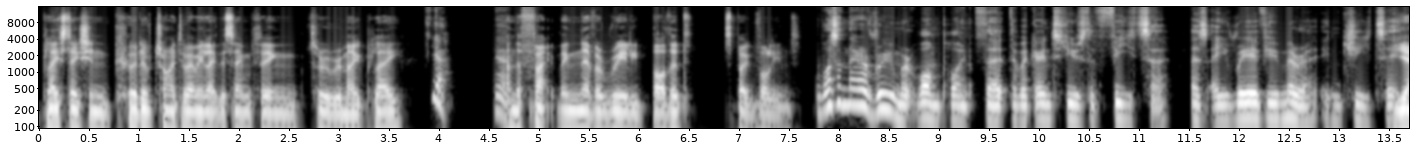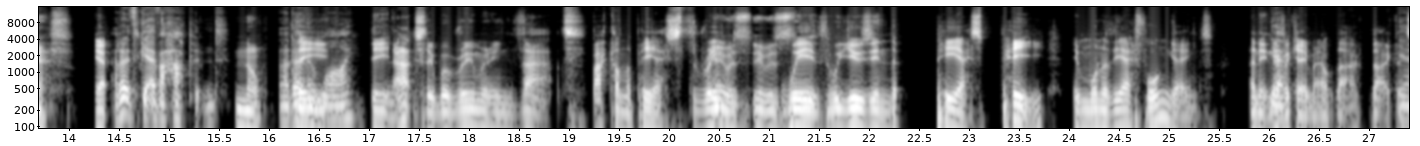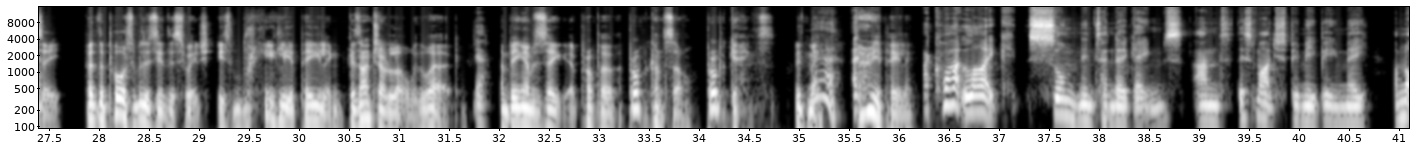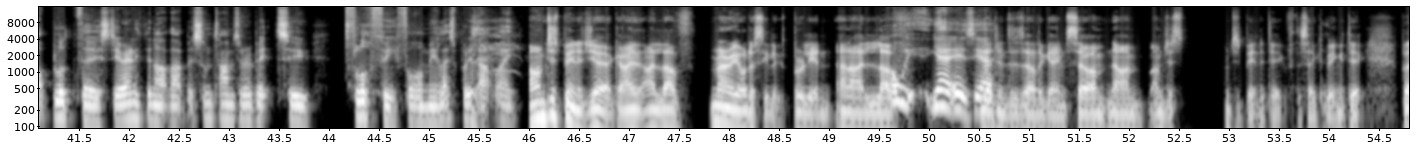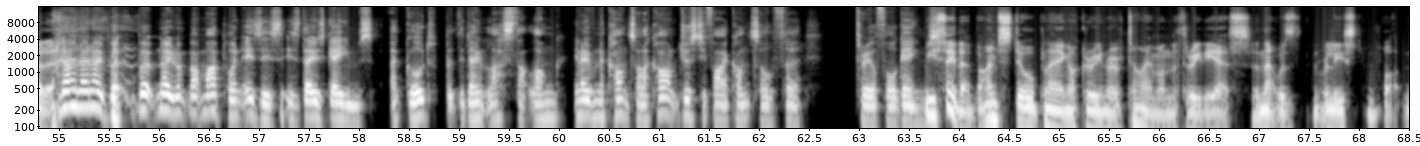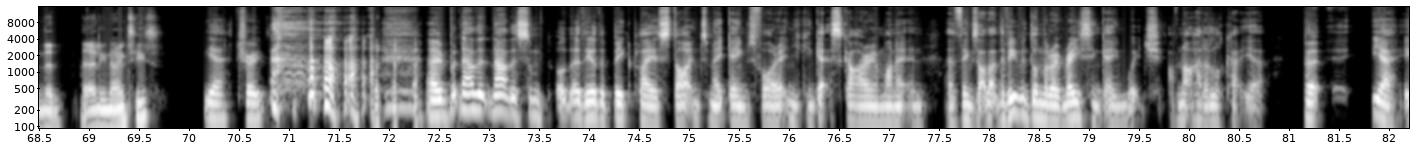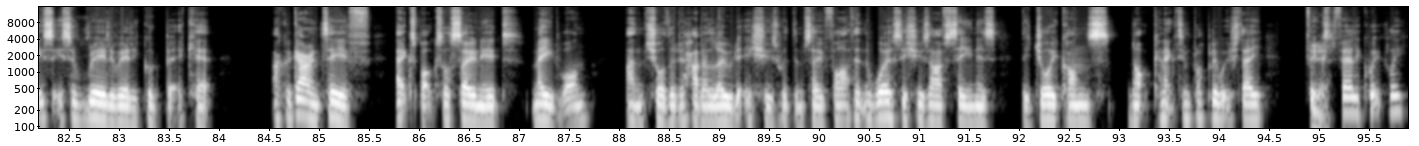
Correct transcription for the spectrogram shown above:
PlayStation could have tried to emulate the same thing through remote play. Yeah, yeah. And the fact they never really bothered spoke volumes. Wasn't there a rumor at one point that they were going to use the Vita as a rear view mirror in GT? Yes. I don't think it ever happened, No. and I don't The- know why. They actually were rumoring that back on the PS3 it was. It was. with using the PSP in one of the F1 games, and it Yeah. never came out that I, that I could Yeah. see. But the portability of the Switch is really appealing because I travel a lot with work. Yeah. And being able to take a proper a proper console, proper games with me, Yeah, I- very appealing. I quite like some Nintendo games, and this might just be me being me. I'm not bloodthirsty or anything like that, but sometimes they're a bit too fluffy for me. Let's put it that way. Oh, I'm just being a jerk. I, I love Mario Odyssey looks brilliant, and I love Oh, yeah, it is. Yeah. Legends of Zelda games. So I'm no, I'm I'm just I'm just being a dick for the sake of being a dick. But uh, no, no, no. But but no. no, My my point is, is is those games are good, but they don't last that long. You know, even a console, I can't justify a console for three or four games. Well, you say that, but I'm still playing Ocarina of Time on the 3DS, and that was released what in the early 90s. Yeah, true. um, but now that now there's some other, the other big players starting to make games for it, and you can get Skyrim on it and, and things like that. They've even done their own racing game, which I've not had a look at yet. But yeah, it's it's a really really good bit of kit. I could guarantee if Xbox or Sony had made one, I'm sure they'd have had a load of issues with them so far. I think the worst issues I've seen is the Joy Cons not connecting properly, which they fixed fairly quickly.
